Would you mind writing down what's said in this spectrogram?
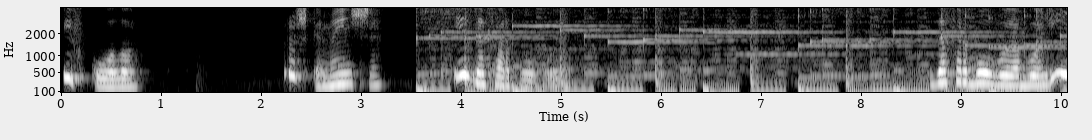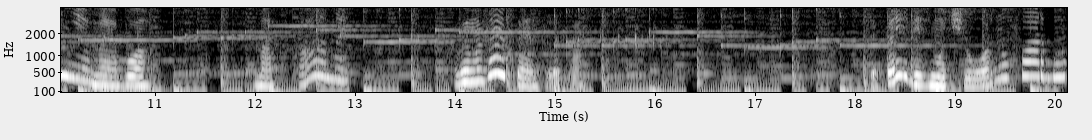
півколо, трошки менше і зафарбовую. Зафарбовую або лініями, або мазками. Вимиваю пензлика. Тепер візьму чорну фарбу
